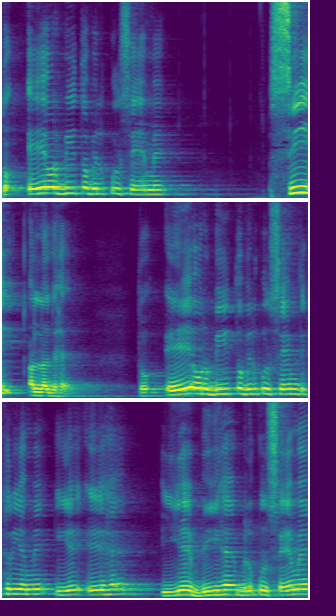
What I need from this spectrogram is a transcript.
तो ए और बी तो बिल्कुल सेम है। सी अलग है। तो ए और बी तो बिल्कुल सेम दिख रही है हमें ये ए है, ये बी है, बिल्कुल सेम है,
